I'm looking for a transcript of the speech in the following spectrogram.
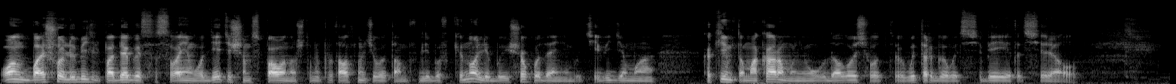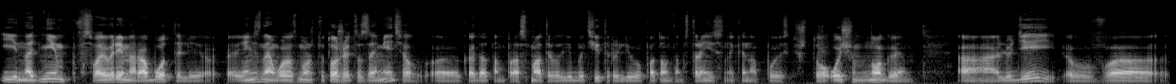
он большой любитель побегать со своим вот детищем Спауна, чтобы протолкнуть его там либо в кино, либо еще куда-нибудь. И, видимо, каким-то макаром у него удалось вот выторговать себе этот сериал. И над ним в свое время работали, я не знаю, возможно, ты тоже это заметил, э, когда там просматривал либо титры, либо потом там страницы на кинопоиске, что очень много а, людей в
